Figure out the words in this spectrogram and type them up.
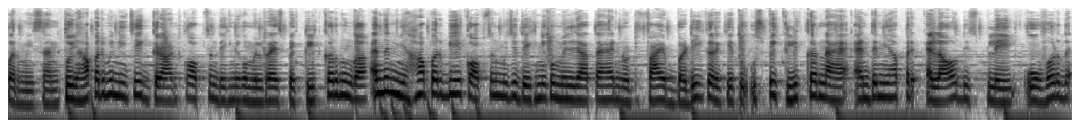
परमिशन तो यहाँ पर भी नीचे एक ग्रांट का ऑप्शन देखने को मिल रहा है, इस पर क्लिक कर दूँगा। एंड देन यहाँ पर भी एक ऑप्शन मुझे देखने को मिल जाता है नोटिफाई बडी करके तो उस पर क्लिक करना है। एंड देन यहाँ पर allow display over the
